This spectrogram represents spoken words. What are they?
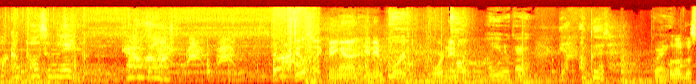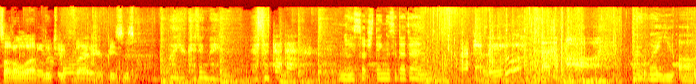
What could possibly go wrong? It feels like being a, an import coordinator. Are you okay? Yeah, I'm good. Great. I love the subtle uh, Bluetooth uh, earpieces. Are you kidding me? It's a dead end. No such thing as a dead end. Actually, there's a path. Right where you are.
